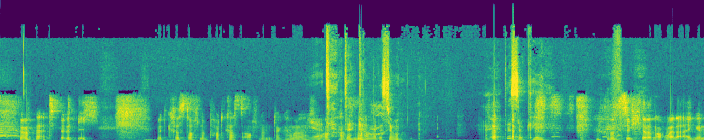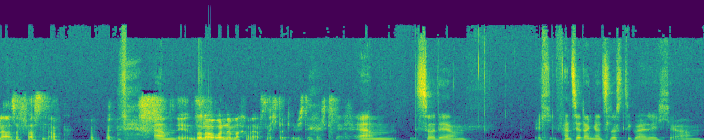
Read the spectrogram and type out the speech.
wenn man natürlich mit Christoph einen Podcast aufnimmt, dann kann man das ja, schon mal dann kann man das schon Das ist okay. Muss ich mich ja dann auch meine eigene Nase fassen, aber ähm, in so einer Runde machen wir das nicht, da gebe ich dir recht. Ähm, so der, ich fand es ja dann ganz lustig, weil ich ähm,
